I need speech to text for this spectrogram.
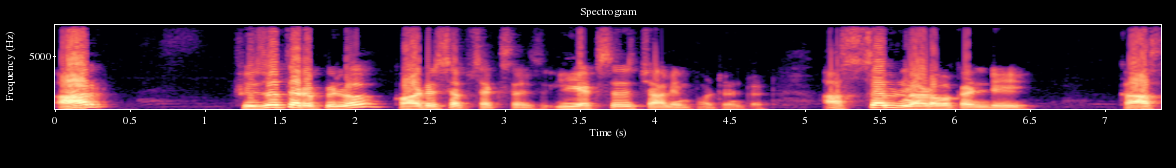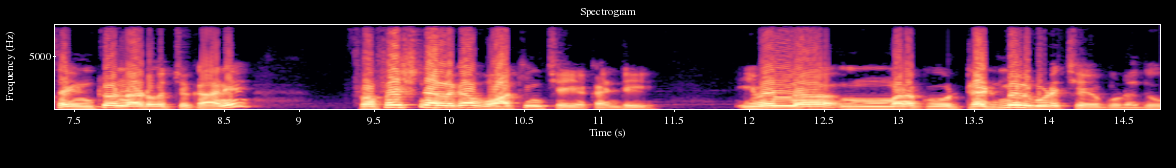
ఆర్ ఫిజియోథెరపీలో కార్డిసెప్స్ ఎక్సర్సైజ్. ఈ ఎక్సర్సైజ్ చాలా ఇంపార్టెంట్. అస్సలు నడవకండి. కాస్త ఇంట్లో నడవచ్చు కానీ ప్రొఫెషనల్గా వాకింగ్ చేయకండి. ఈవెన్ uh, మనకు ట్రెడ్మిల్ కూడా చేయకూడదు.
